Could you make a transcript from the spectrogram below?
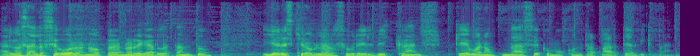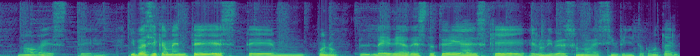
a, lo, a lo seguro, ¿no? Para no regarla tanto. Y yo les quiero hablar sobre el Big Crunch, que bueno, nace como contraparte al Big Bang, ¿no? Este, y básicamente, este, bueno, la idea de esta teoría es que el universo no es infinito como tal.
